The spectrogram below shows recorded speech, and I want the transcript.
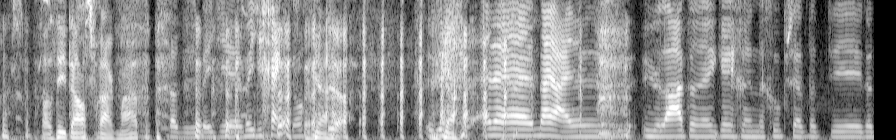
Dat was niet de afspraak, maat. Dat is een beetje, een beetje gek, toch? Ja. Dus, En eh, nou ja, een uur later eh, kregen we in de groepsapp dat hij dat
